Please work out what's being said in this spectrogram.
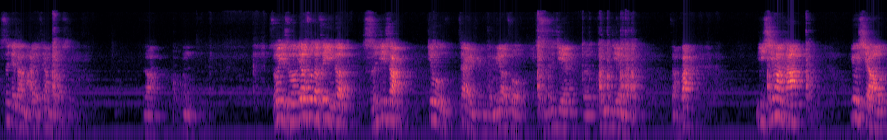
世界上哪有这样的老师，是吧？嗯。所以说，要做到这一个，实际上就在于我们要做时间和空间的转换。你希望它。用小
